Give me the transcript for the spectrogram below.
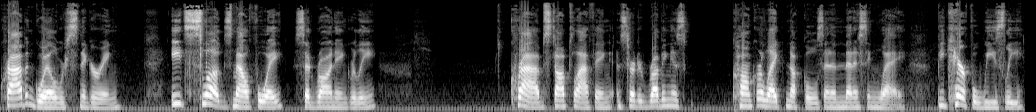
Crabbe and Goyle were sniggering. Eat slugs, Malfoy, said Ron angrily. Crabbe stopped laughing and started rubbing his conker like knuckles in a menacing way. Be careful, Weasley,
